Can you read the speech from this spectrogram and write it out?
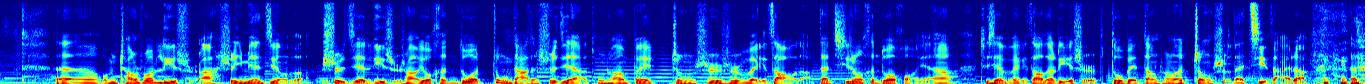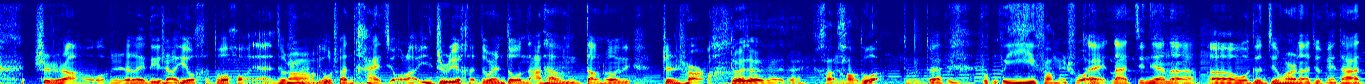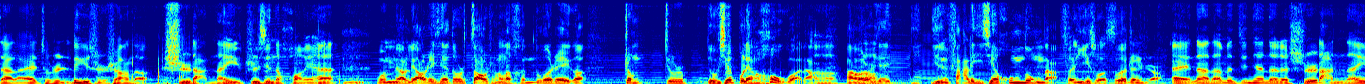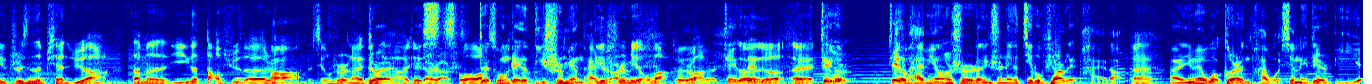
呃，我们常说历史啊是一面镜子，世界历史上有很多重大的事件啊，通常被证实是伪造的，但其中很多谎言啊，这些伪造的历史都被当成了正史在记载着。事实上，我们人类历史上也有很多谎言，就是流传太久了，以至于很多人都拿他们当成真事儿了。对对对对，好好多。对，不不不一一方面说。哎，那今天呢，呃，我跟金花呢，就给大家带来就是历史上的十大难以置信的谎言。嗯，我们要聊这些，都是造成了很多这个正，就是有些不良后果的啊，而且引发了一些轰动的，匪夷所思，真是。哎，那咱们今天的这十大难以置信的骗局啊，咱们以一个倒叙的形式来跟大家一点点说吧。对，从这个第十名开始。第十名吧，是吧？这个这个，哎，这个。这个排名是等于是那个纪录片给排的，哎哎，因为我个人排，我心里这是第一。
